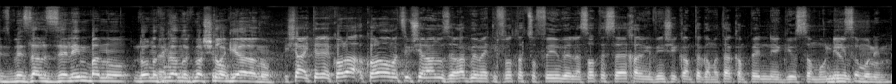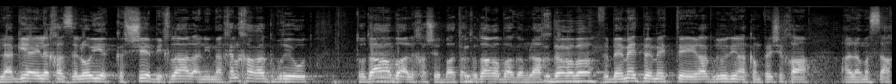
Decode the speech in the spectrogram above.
מזלזלים בנו, לא נותנים לנו את מה שמגיע לנו. ישי, תראה, כל, כל המאמצים שלנו זה רק באמת לפנות לצופים ולנסות לסייע לך, אני מבין שהקמת גם אתה קמפיין אה, גיוס המונים. גיוס המונים. להגיע אליך זה לא יהיה קשה בכלל, אני מאחל לך רק בריאות. תודה כן. רבה לך שבאת, תודה רבה גם לך. תודה רבה. ובאמת, באמת, אה, רק בריאות, הנה הקמפיין שלך על המסך.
